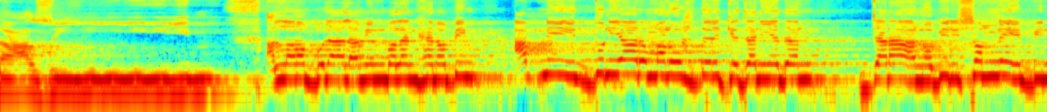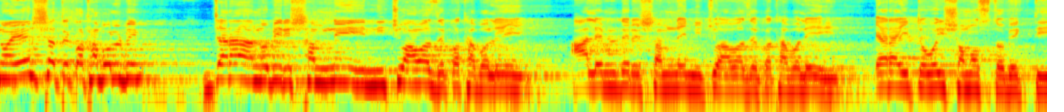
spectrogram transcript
عظيم আল্লাহ রাব্বুল আলামিন বলেন হে নবী আপনি দুনিয়ার মানুষদেরকে জানিয়ে দেন যারা নবীর সামনে বিনয়ের সাথে কথা বলবে যারা নবীর সামনে নিচু আওয়াজে কথা বলে আলেমদের সামনে নিচু আওয়াজে কথা বলে এরাই তো ওই সমস্ত ব্যক্তি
